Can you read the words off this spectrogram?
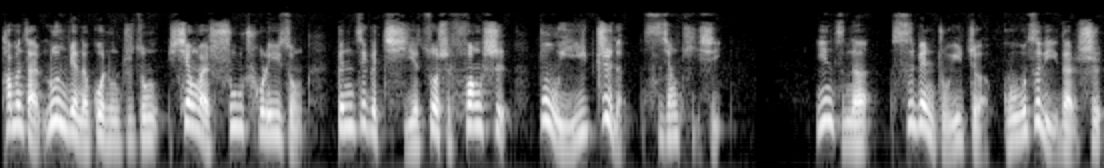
他们在论辩的过程之中，向外输出了一种跟这个企业做事方式。不一致的思想体系，因此呢，思辨主义者骨子里的是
